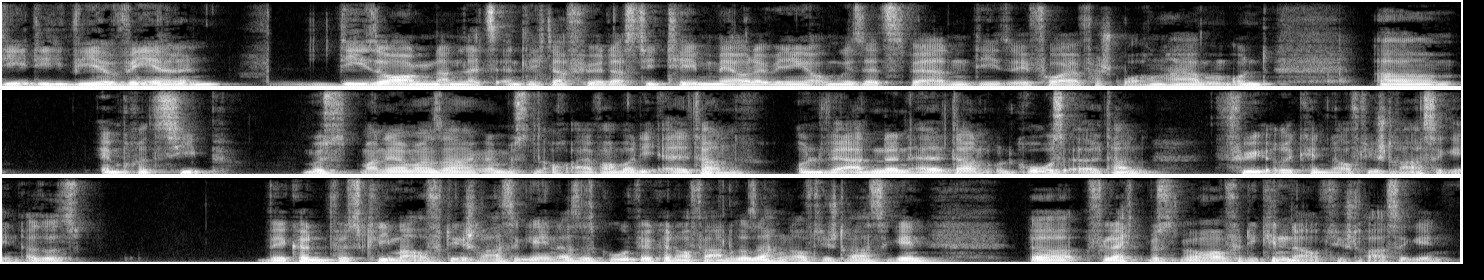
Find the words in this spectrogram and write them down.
die, die wir wählen, die sorgen dann letztendlich dafür, dass die Themen mehr oder weniger umgesetzt werden, die sie vorher versprochen haben. Und ähm, im Prinzip müsste man ja mal sagen, da müssen auch einfach mal die Eltern und werdenden Eltern und Großeltern für ihre Kinder auf die Straße gehen. Also es, wir können fürs Klima auf die Straße gehen, das ist gut. Wir können auch für andere Sachen auf die Straße gehen. Äh, vielleicht müssten wir mal für die Kinder auf die Straße gehen.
